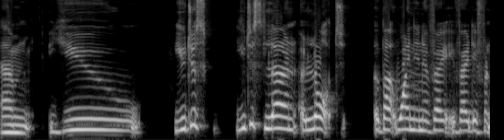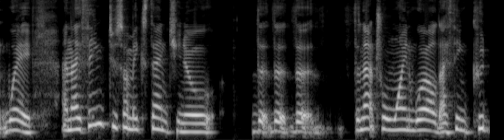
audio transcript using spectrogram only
Um, you you just you just learn a lot about wine in a very very different way. And i think to some extent you know the the the, the natural wine world i think could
